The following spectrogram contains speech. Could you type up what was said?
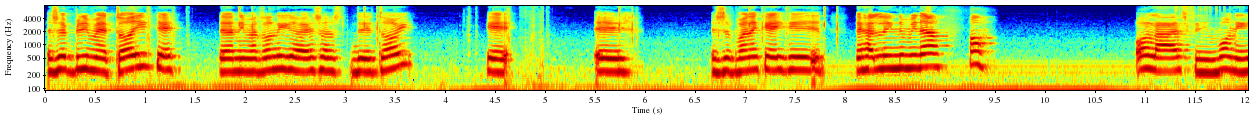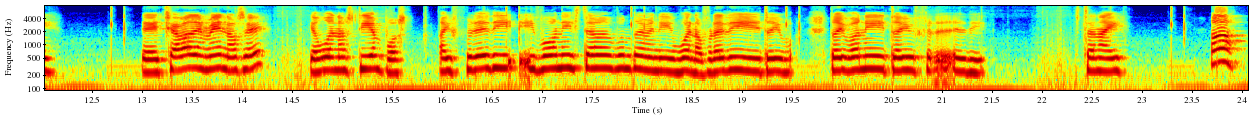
Es el primer Toy que... De animatrónica esos de Toy. Que... Eh, se supone que hay que dejarlo iluminar. ¡Oh! Hola, Spring Bonnie. Te echaba de menos, ¿eh? Qué buenos tiempos. Ay, Freddy y Bonnie están a punto de venir. Bueno, Freddy, Toy, Toy Bonnie y Toy Freddy. Están ahí. ¡Ah!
